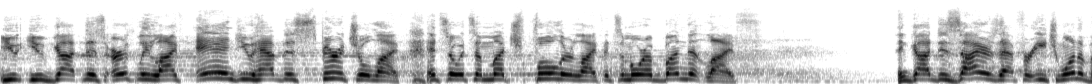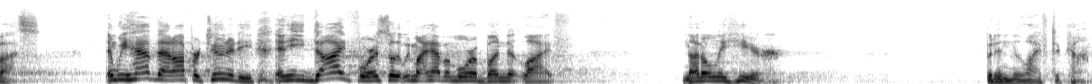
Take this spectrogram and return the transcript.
you, you've got this earthly life and you have this spiritual life. And so it's a much fuller life. It's a more abundant life. And God desires that for each one of us. And we have that opportunity. And He died for us so that we might have a more abundant life. Not only here, but in the life to come.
